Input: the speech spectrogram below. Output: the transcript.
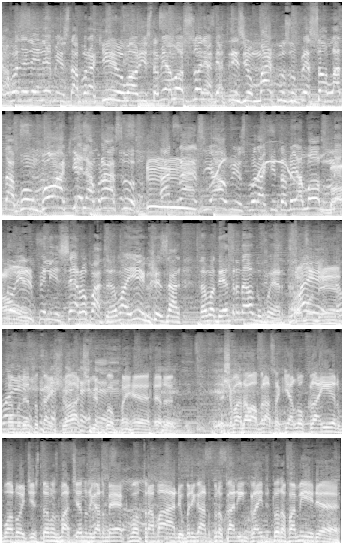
a Vanderlei Leme está por aqui, o Maurício também. Alô, Sônia Beatriz e o Marcos, o pessoal lá da Bombom, aquele abraço. A Grazi Alves por aqui também. Alô, Lenoir Pelicero. Opa, tamo aí, gurizada. Tamo dentro não, companheiro. Tamo, Tamo aí, dentro, tamo tamo dentro do caixote, meu companheiro. Deixa eu mandar um abraço aqui, alô Clair, boa noite, estamos mateando, ligado Beck, bom trabalho, obrigado pelo carinho, Clair, de toda a família.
